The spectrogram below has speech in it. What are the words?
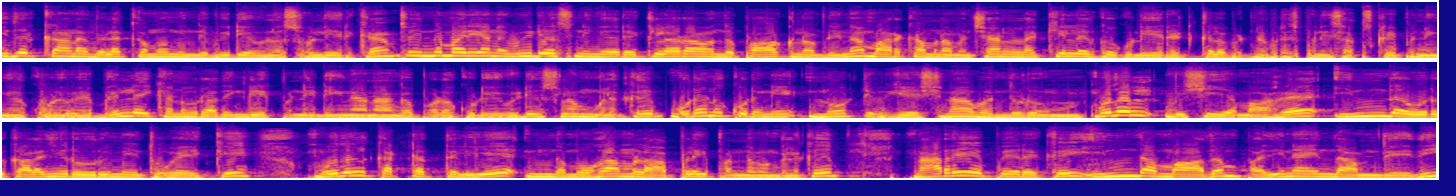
இதற்கான விளக்கமும் இந்த வீடியோவில் சொல்லியிருக்கேன். ஸோ இந்த மாதிரியான வீடியோஸ் நீங்கள் ரெகுலராக வந்து பார்க்கணும் அப்படின்னா மறக்காமல் நம்ம சேனலில் கீழே இருக்கக்கூடிய ரெட் கலர் பட்டனை ப்ரெஸ் பண்ணி சப்ஸ்கிரைப் பண்ணிங்க. கூடவே பெல் ஐக்கன் ஒரு அதை கிளிக் பண்ணிட்டீங்கன்னா நாங்கள் போடக்கூடிய வீடியோஸ்லாம் உங்களுக்கு உடனுக்குடனே நோட்டிஃபிகேஷனாக வந்துடும். முதல் விஷயமாக இந்த ஒரு கலைஞர் உரிமை தொகைக்கு முதல் கட்டத்திலேயே இந்த முகாமில் அப்ளை பண்ணவங்களுக்கு நிறைய பேருக்கு இந்த மாதம் பதினைந்தாம் தேதி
